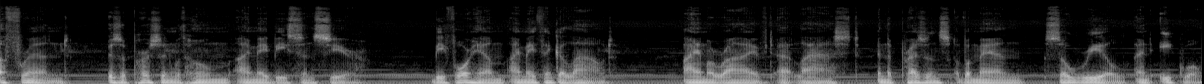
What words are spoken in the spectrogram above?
A friend is a person with whom I may be sincere. Before him I may think aloud. I am arrived at last in the presence of a man so real and equal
